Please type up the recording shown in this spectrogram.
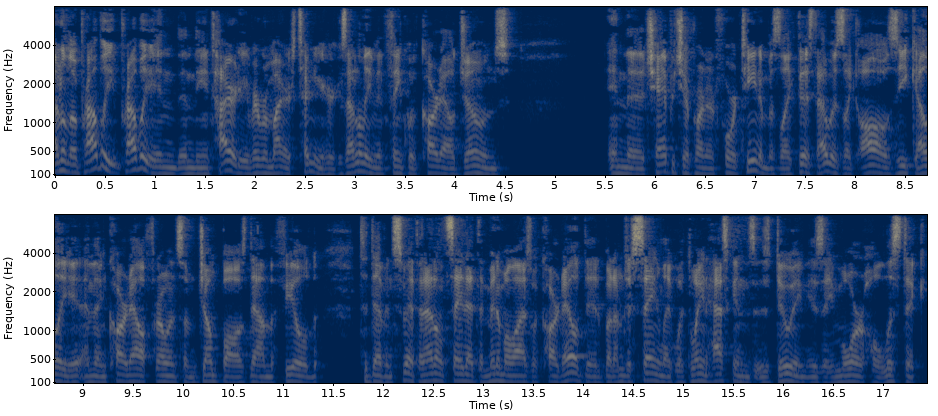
I don't know, probably probably in, in the entirety of Urban Meyer's tenure here, because I don't even think with Cardale Jones in the championship run in 14, it was like this. That was like all Zeke Elliott and then Cardale throwing some jump balls down the field to Devin Smith. And I don't say that to minimalize what Cardale did, but I'm just saying like what Dwayne Haskins is doing is a more holistic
